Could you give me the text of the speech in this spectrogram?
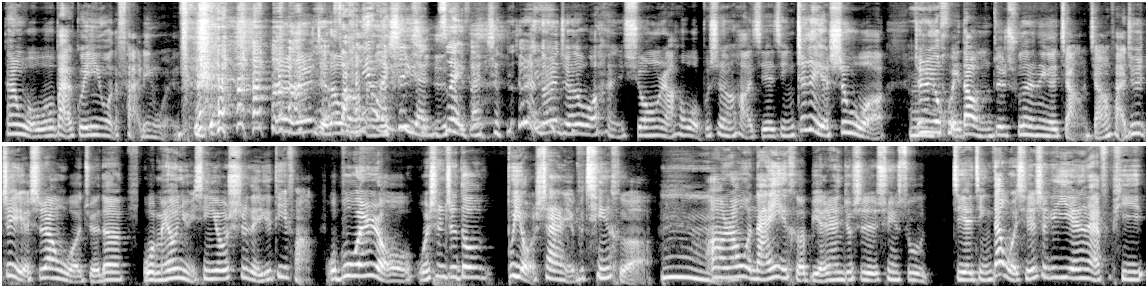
但是我我把它归因我的法令纹，就是很多人觉得我法令纹是原罪，反正。就是很多人觉得我很凶，然后我不是很好接近，这个也是我，就是又回到我们最初的那个讲讲法，就是这也是让我觉得我没有女性优势的一个地方。我不温柔，我甚至都不友善，也不亲和，嗯。啊，然后我难以和别人就是迅速。接近，但我其实是个 ENFP，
